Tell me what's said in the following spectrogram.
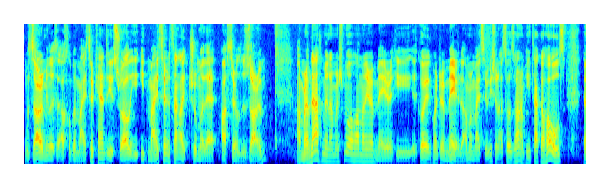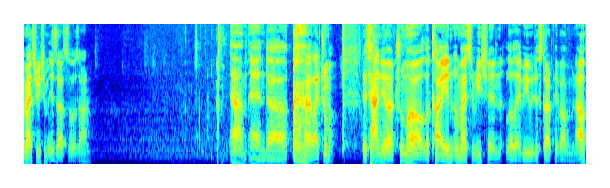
With zara milas achal meiser, can't do yisrael eat meiser? It's not like truma that aser luzarim. Amr Rav Nachman, Amr Shmuel, Hamani Rav Meir. He is going according to Rav Meir. The Amr Meiser Rishon Asel Zarim. He taka holds that Meiser Rishon is Asel Zarim um, and uh, like Truma. The Tanya Truma Lakayin Umaisarishin Lalevi. We just start Pevav Manav.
